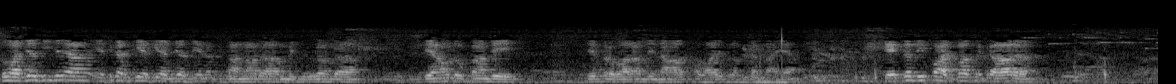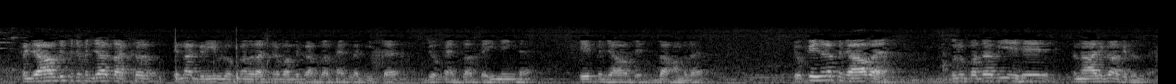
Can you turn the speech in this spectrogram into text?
ਸੋ ਅੱਜ ਅਸੀਂ ਜਿਹੜਾ, ਇਸ ਕਰਕੇ ਅਸੀਂ ਅੱਜ ਅਸੀਂ ਇਹਨਾਂ ਕਿਸਾਨਾਂ ਦਾ, ਮਜ਼ਦੂਰਾਂ ਦਾ, ਤੇ ਆਮ ਲੋਕਾਂ ਦੇ ਦੇ ਪਰਿਵਾਰਾਂ ਦੇ ਨਾਲ ਆਵਾਜ਼ ਬੁਲੰਦ ਕਰਨਾ ਹੈ ਕੇਂਦਰ ਦੀ ਭਾਜਪਾ ਸਰਕਾਰ ਪੰਜਾਬ ਦੇ 55 ਲੱਖ ਇਹਨਾਂ ਗਰੀਬ ਲੋਕਾਂ ਦਾ ਰਾਸ਼ਨ ਬੰਦ ਕਰਨ ਦਾ ਫੈਸਲਾ ਕੀਤਾ ਹੈ, ਜੋ ਫੈਸਲਾ ਸਹੀ ਨਹੀਂ ਹੈ, ਇਹ ਪੰਜਾਬ ਦੇ ਸਿੱਧਾ ਹਮਲਾ ਹੈ। ਕਿਉਂਕਿ ਜਿਹੜਾ ਪੰਜਾਬ ਹੈ, ਤੁਹਾਨੂੰ ਪਤਾ ਵੀ ਇਹ ਅਨਾਜ ਘਾ ਕੇ ਦਿੰਦਾ ਹੈ।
